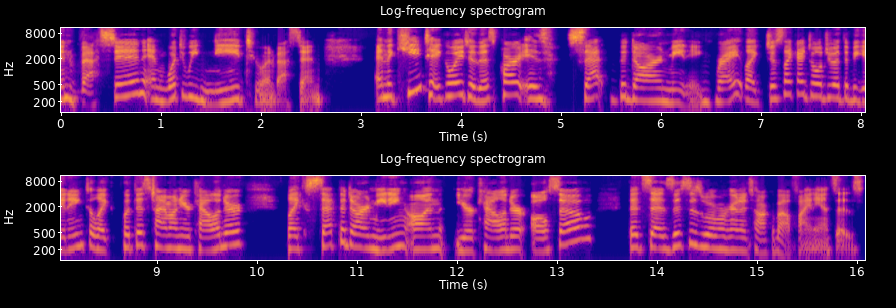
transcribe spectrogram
invest in and what do we need to invest in? And the key takeaway to this part is set the darn meeting, right? Like, just like I told you at the beginning to like put this time on your calendar, like set the darn meeting on your calendar also that says this is when we're going to talk about finances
